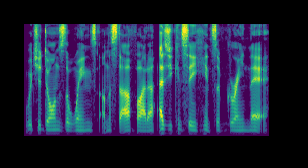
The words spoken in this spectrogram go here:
which adorns the wings on the starfighter, as you can see hints of green there.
